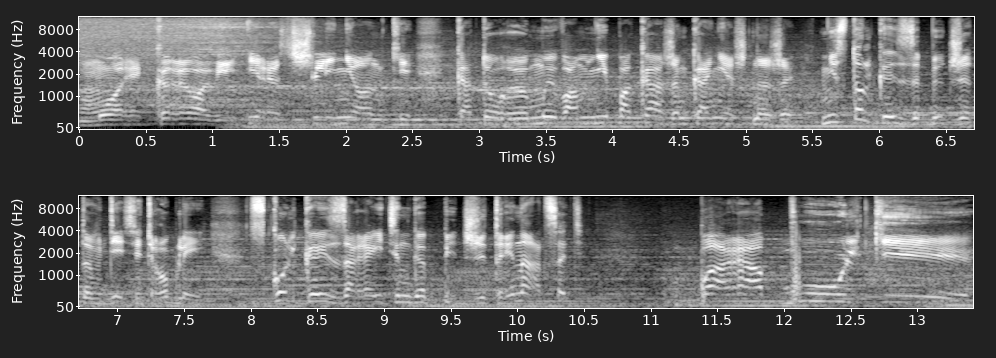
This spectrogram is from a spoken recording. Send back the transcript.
Море крови и расчлененки, которую мы вам не покажем, конечно же, не столько из-за бюджета в 10 рублей, сколько из-за рейтинга PG-13. Барабульки!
